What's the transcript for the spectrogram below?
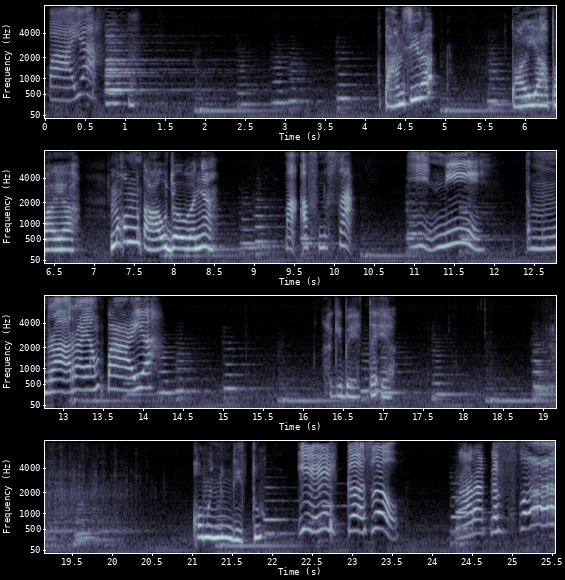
Payah. Apaan sih, Ra? Payah, payah. Emang kamu tahu jawabannya? Maaf Nusa. Ini temen Rara yang payah. Lagi bete ya? Kok menyung gitu? Ih, kesel. Rara kesel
